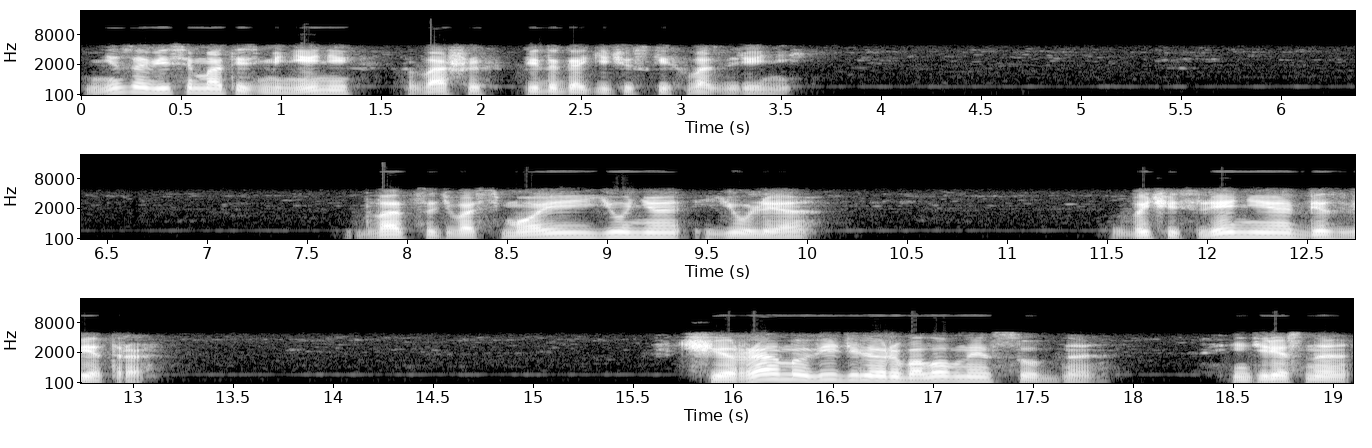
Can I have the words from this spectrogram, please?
независимо от изменений ваших педагогических воззрений. 28 июня, Юлия. Вычисление без ветра. Вчера мы видели рыболовное судно. Интересно,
